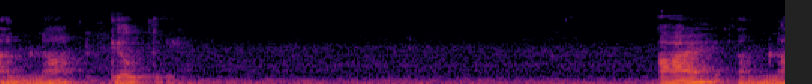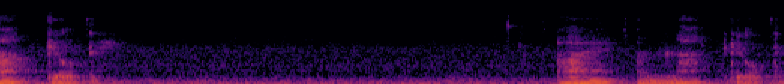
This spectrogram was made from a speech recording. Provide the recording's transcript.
am not guilty. I am not guilty. I am not guilty.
